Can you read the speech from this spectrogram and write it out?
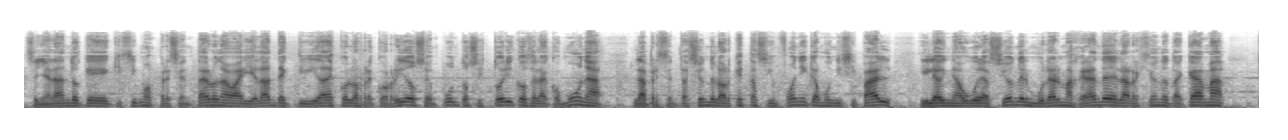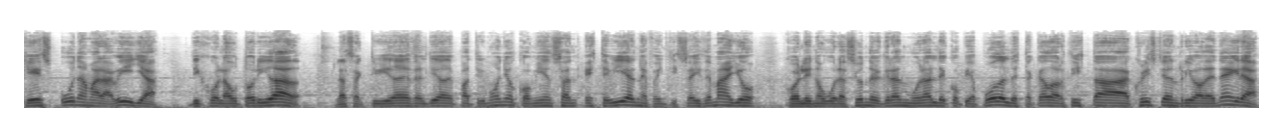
señalando que quisimos presentar una variedad de actividades con los recorridos en puntos históricos de la comuna, la presentación de la Orquesta Sinfónica Municipal y la inauguración del mural más grande de la región de Atacama, que es una maravilla dijo la autoridad. Las actividades del Día del Patrimonio comienzan este viernes 26 de mayo con la inauguración del gran mural de Copiapó del destacado artista Cristian Rivadeneira.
